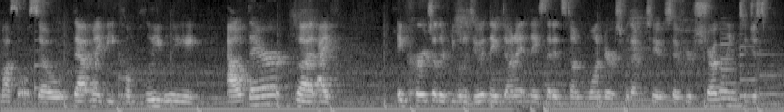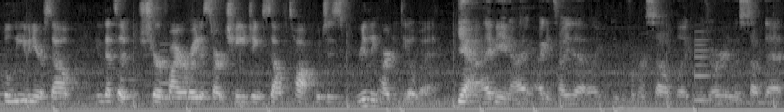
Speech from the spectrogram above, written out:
muscle. So that might be completely out there but i've encouraged other people to do it. And they've done it and they said it's done wonders for them too. So if you're struggling to just believe in yourself that's a surefire way to start changing self-talk which is really hard to deal with. Yeah, I mean, I, I can tell you that, like, myself, like, the majority of the stuff that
